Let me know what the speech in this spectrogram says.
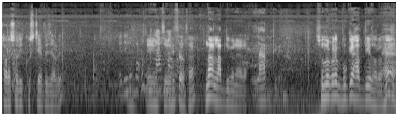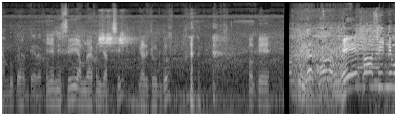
সরাসরি কুষ্টিয়াতে যাবে। এই হচ্ছে কথা। না লাভ দিবে না এরা। লাভ দিবে না। সুন্দর করে বুকে হাত দিয়ে ধরো হ্যাঁ? বুকে হাত দিয়ে রাখো এই যে নিচ্ছি আমরা এখন যাচ্ছি গাড়িতে উঠবো। ওকে। এই এই সব সিট নিব।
